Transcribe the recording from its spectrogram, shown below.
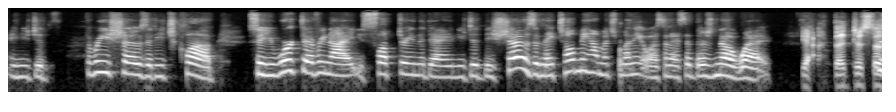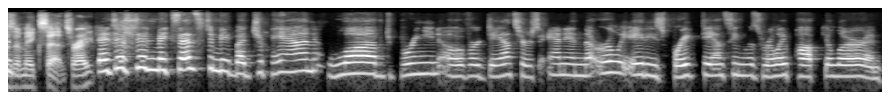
and you did three shows at each club. So you worked every night, you slept during the day, and you did these shows. And they told me how much money it was, and I said, "There's no way." Yeah. That just doesn't make sense, right? it just didn't make sense to me but japan loved bringing over dancers and in the early 80s break dancing was really popular and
